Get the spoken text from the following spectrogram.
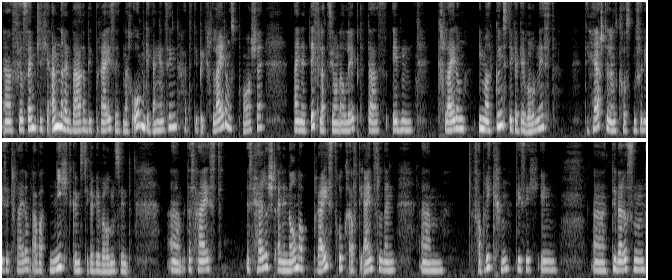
äh, für sämtliche anderen Waren die Preise nach oben gegangen sind, hat die Bekleidungsbranche eine Deflation erlebt, dass eben Kleidung immer günstiger geworden ist, die Herstellungskosten für diese Kleidung aber nicht günstiger geworden sind. Ähm, das heißt, es herrscht ein enormer Preisdruck auf die einzelnen ähm, Fabriken, die sich in äh, diversen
